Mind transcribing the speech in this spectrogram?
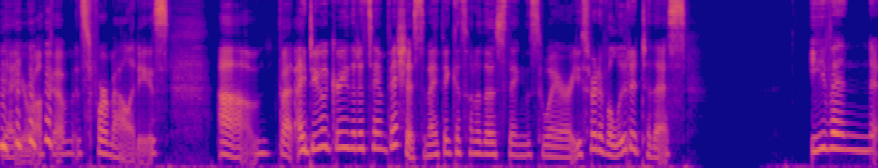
yeah, you're welcome. It's formalities. Um, but I do agree that it's ambitious, and I think it's one of those things where you sort of alluded to this. Even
